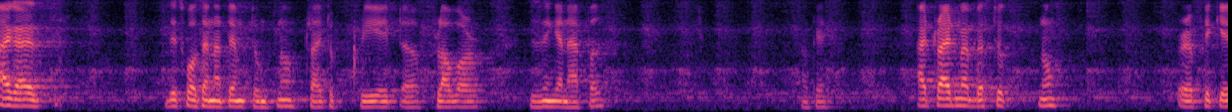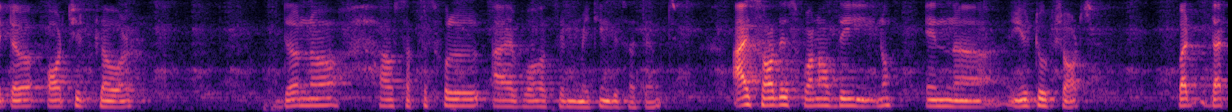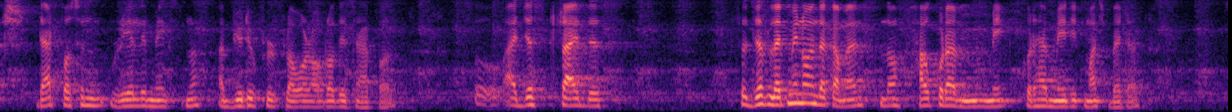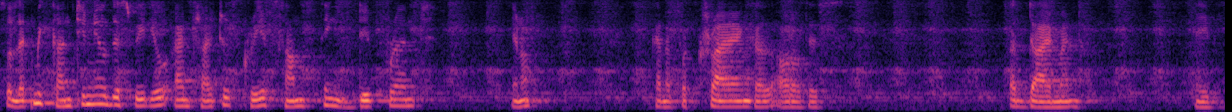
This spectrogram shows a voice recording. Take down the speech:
Hi guys, this was an attempt to you know, try to create a flower using an apple. Okay, I tried my best to you know replicate a orchid flower. Don't know how successful I was in making this attempt. I saw this one of the you know in uh, YouTube shorts, but that that person really makes you know, a beautiful flower out of this apple. So I just tried this. So just let me know in the comments, you know, how could I make could have made it much better. So let me continue this video and try to create something different, you know, kind of a triangle out of this, a diamond, maybe.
